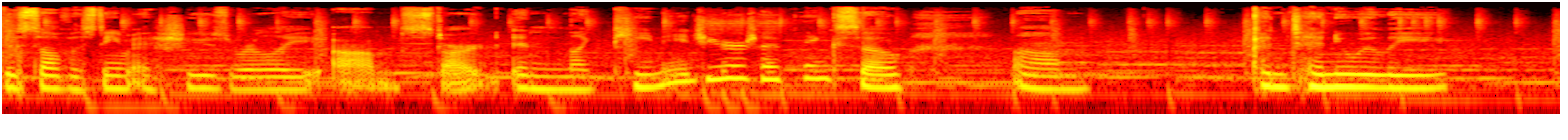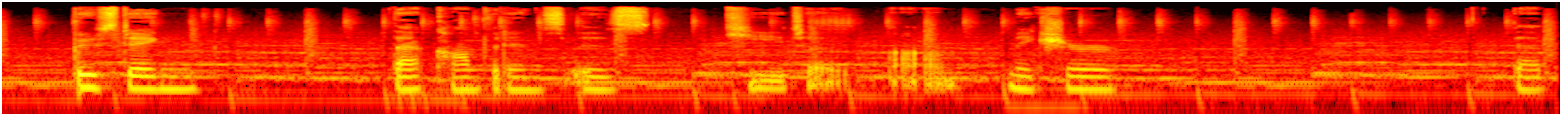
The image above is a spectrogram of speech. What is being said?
the self esteem issues really um, start in like teenage years, I think. So, um, continually boosting that confidence is key to um, make sure that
